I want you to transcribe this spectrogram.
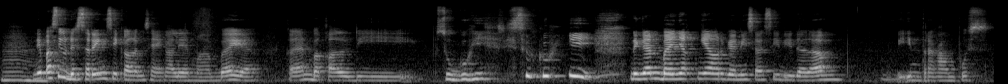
Hmm. Ini pasti udah sering sih kalau misalnya kalian maba ya, kalian bakal disuguhi disuguhi dengan banyaknya organisasi di dalam di intrakampus,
